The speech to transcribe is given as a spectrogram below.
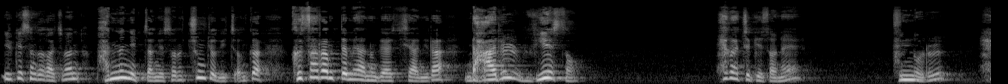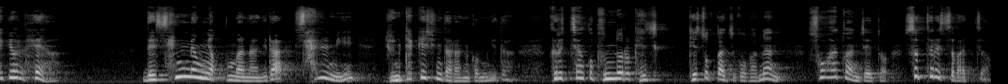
이렇게 생각하지만 받는 입장에서는 충격이죠. 그러니까 그 사람 때문에 하는 것이 아니라 나를 위해서 해가 지기 전에 분노를 해결해야 내 생명력뿐만 아니라 삶이 윤택해진다라는 겁니다. 그렇지 않고 분노를 계속 가지고 가면 소화도 안 돼도 스트레스 받죠.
